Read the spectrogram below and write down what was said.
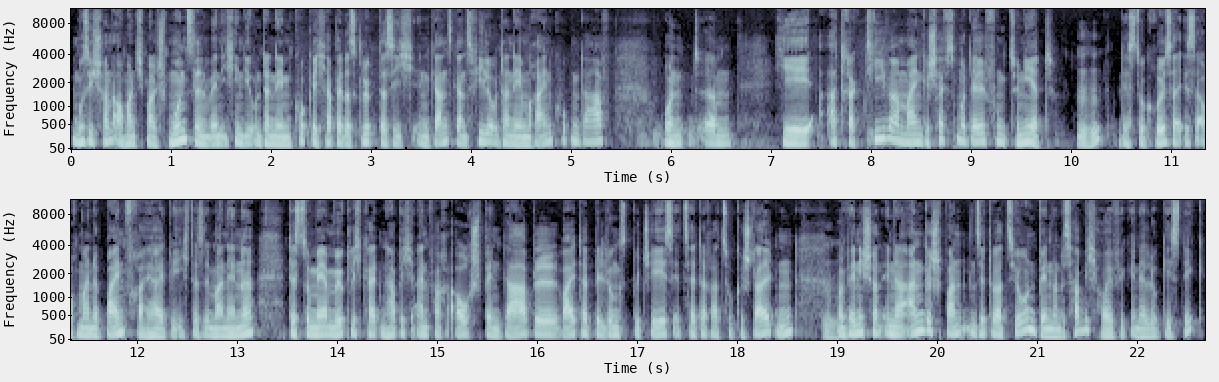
muss ich schon auch manchmal schmunzeln, wenn ich in die Unternehmen gucke. Ich habe ja das Glück, dass ich in ganz, ganz viele Unternehmen reingucken darf. Und ähm, je attraktiver mein Geschäftsmodell funktioniert, mhm. desto größer ist auch meine Beinfreiheit, wie ich das immer nenne, desto mehr Möglichkeiten habe ich einfach auch spendabel Weiterbildungsbudgets etc. zu gestalten. Mhm. Und wenn ich schon in einer angespannten Situation bin, und das habe ich häufig in der Logistik,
